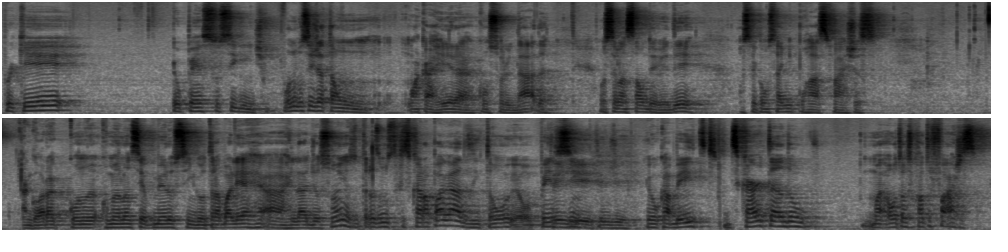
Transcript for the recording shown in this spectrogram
Porque eu penso o seguinte, quando você já está um, uma carreira consolidada, você lançar um DVD, você consegue empurrar as faixas. Agora, quando, como eu lancei o primeiro single, eu trabalhei a, a Realidade dos Sonhos, as outras músicas ficaram apagadas. Então eu pensei. Entendi, entendi. Eu acabei descartando uma- outras quatro faixas.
